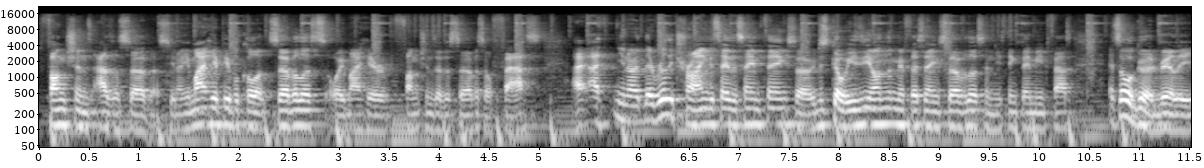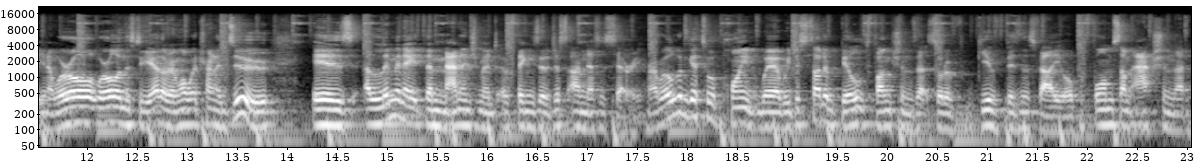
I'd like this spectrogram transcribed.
functions as a service. You know, you might hear people call it serverless, or you might hear functions as a service, or FaaS. I, I, you know, they're really trying to say the same thing, so just go easy on them if they're saying serverless and you think they mean FaaS. It's all good, really. You know, we're all we're all in this together, and what we're trying to do is eliminate the management of things that are just unnecessary. Right? We're all going to get to a point where we just start to build functions that sort of give business value or perform some action that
